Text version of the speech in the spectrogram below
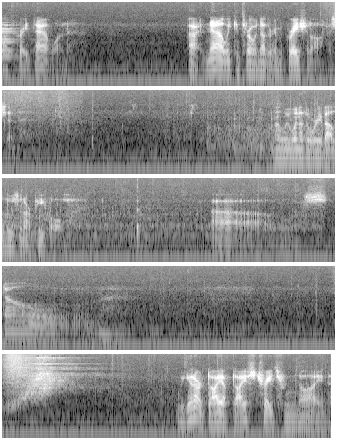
upgrade that one. Alright, now we can throw another immigration office in. We won't have to worry about losing our people. Uh, stone. We get our die up dice trades for nine.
